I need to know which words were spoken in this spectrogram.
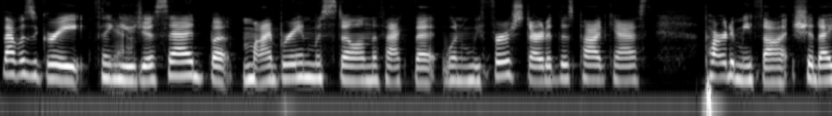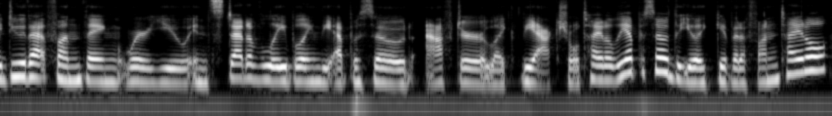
That was a great thing Yeah. you just said, but my brain was still on the fact that when we first started this podcast, part of me thought, should I do that fun thing where you, instead of labeling the episode after like the actual title of the episode, that you like give it a fun title?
